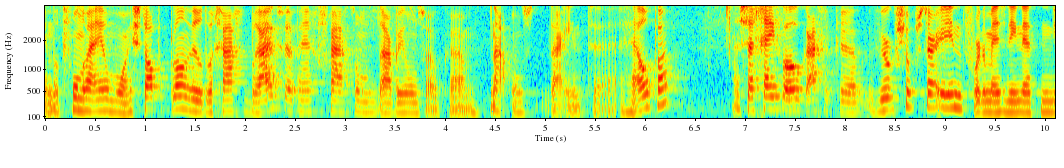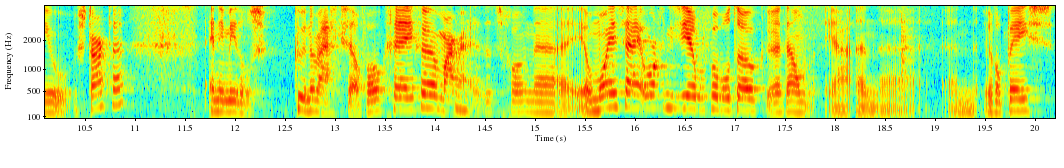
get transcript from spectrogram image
En dat vonden wij een heel mooi stappenplan. Wilden we graag gebruiken. We hebben hen gevraagd om daar bij ons ook uh, nou, ons daarin te helpen. Dus zij geven ook eigenlijk uh, workshops daarin voor de mensen die net nieuw starten. En inmiddels kunnen we eigenlijk zelf ook geven. Maar het is gewoon uh, heel mooi. En zij organiseren bijvoorbeeld ook uh, dan ja, een, uh, een Europees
